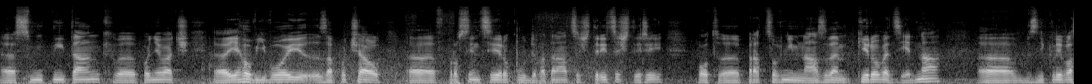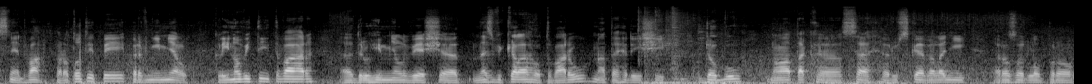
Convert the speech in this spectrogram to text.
eh, smutný tank, eh, poněvadž jeho vývoj započal v prosinci roku 1944 pod pracovním názvem Kirovec 1. Vznikly vlastně dva prototypy. První měl klínovitý tvar, druhý měl věž nezvyklého tvaru na tehdejší dobu. No a tak se ruské velení rozhodlo pro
